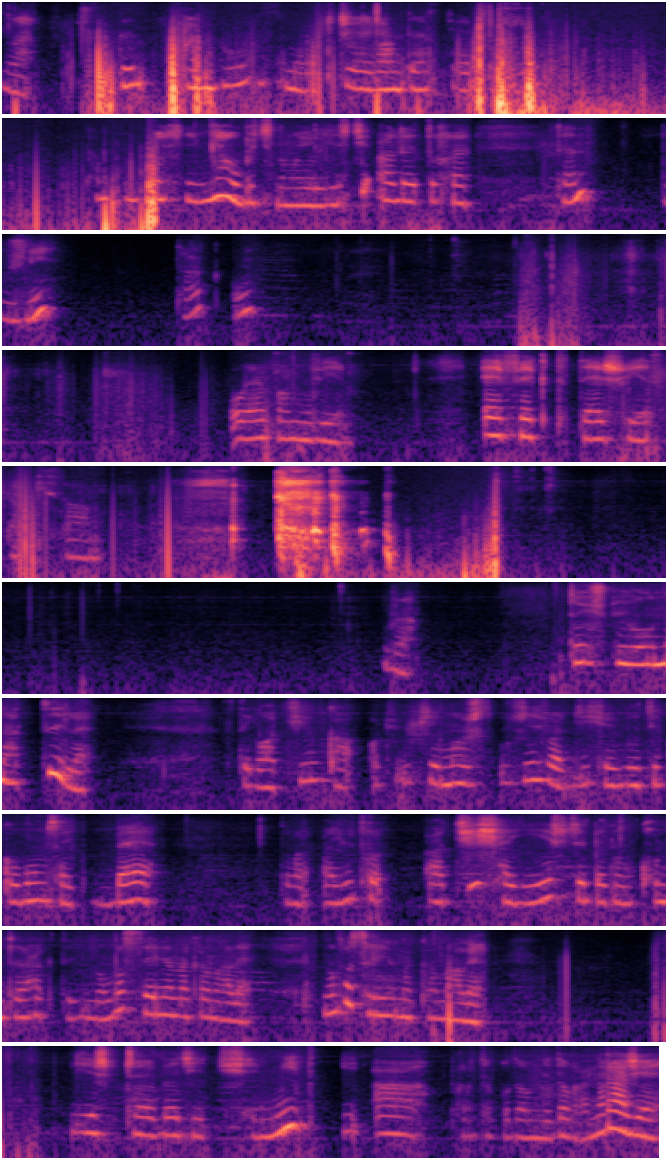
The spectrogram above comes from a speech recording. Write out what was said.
no, ten tam był smok, który wam teraz chciałem. Tam właśnie miał być na mojej liście, ale trochę ten później. Tak, o. O, ja wam mówiłem. Efekt też jest taki sam. Dobra. To już było na tyle z tego odcinka. Oczywiście możesz używać. Dzisiaj był tylko bombsite B. Dobra, a jutro, a dzisiaj jeszcze będą kontrakty. Nowa seria na kanale. Nowa seria na kanale. Jeszcze będzie dzisiaj mit i A prawdopodobnie. Dobra, na razie.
